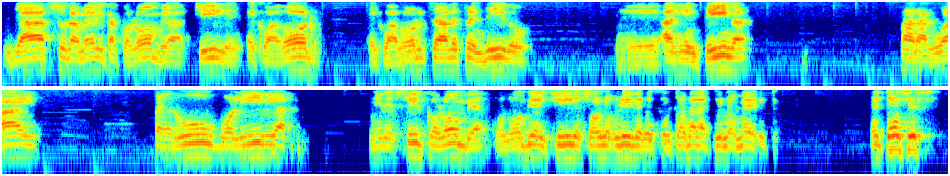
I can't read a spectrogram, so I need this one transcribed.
ya Sudamérica, Colombia, Chile, Ecuador, Ecuador se ha desprendido, eh, Argentina, Paraguay, Perú, Bolivia, ni decir Colombia, Colombia y Chile son los líderes en toda Latinoamérica. Entonces,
